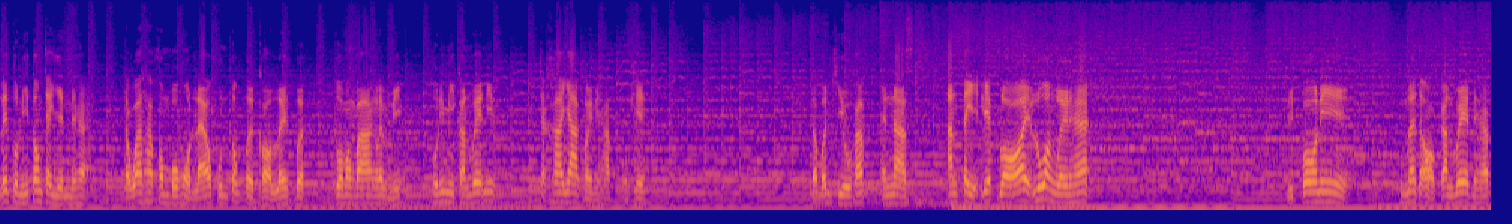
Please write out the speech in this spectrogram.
เล่นตัวนี้ต้องใจเย็นนะฮะแต่ว่าถ้าคอมโบโหดแล้วคุณต้องเปิดก่อนเลยเปิดตัวบางๆอะไรแบบนี้ ตัวที่มีกันเวทนี่จะฆ่ายากหน่อยนะครับโอเคดับเบิลคิวครับแอนนาสอันติเรียบร้อยล่วงเลยนะฮะลิปโป้นี่คุณน่าจะออกกันเวทนะครับ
